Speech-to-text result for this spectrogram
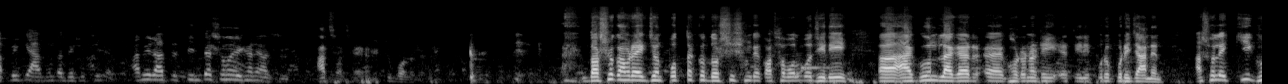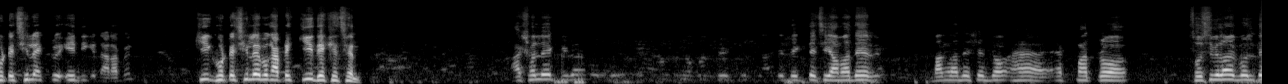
আপনি কি আগুনটা দেখেছিলেন? আমি রাত্রে তিনটার সময় এখানে আসি। আচ্ছা আচ্ছা একটু বলেন দর্শক আমরা একজন প্রত্যক্ষদর্শীর সঙ্গে কথা বলব যিনি আগুন লাগার ঘটনাটি তিনি পুরোপুরি জানেন। আসলে কি ঘটেছিল? একটু এইদিকে দাঁড়াবেন। কি ঘটেছিল এবং আপনি কি দেখেছেন? আসলে দেখতেছি আমাদের বাংলাদেশের হ্যাঁ একমাত্র সচিবালয় বলতে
